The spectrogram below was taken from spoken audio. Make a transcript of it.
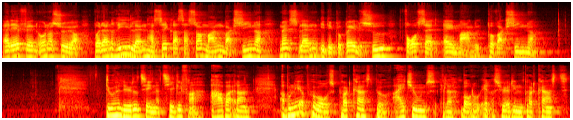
at FN undersøger, hvordan rige lande har sikret sig så mange vacciner, mens lande i det globale syd fortsat er i mangel på vacciner. Du har lyttet til en artikel fra Arbejderen. Abonner på vores podcast på iTunes, eller hvor du ellers hører din podcast.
